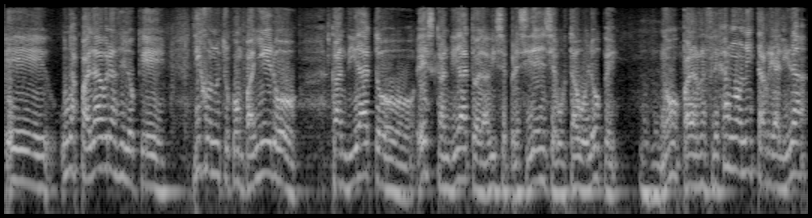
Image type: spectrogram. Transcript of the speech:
eh, unas palabras de lo que dijo nuestro compañero candidato, es candidato a la vicepresidencia, Gustavo López, ¿no? Para reflejarnos en esta realidad,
